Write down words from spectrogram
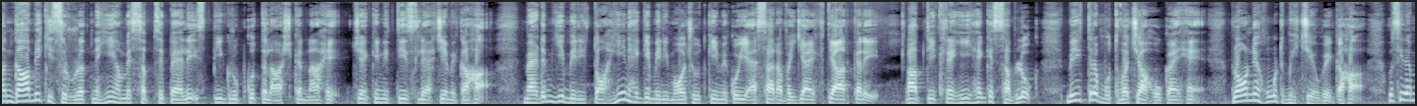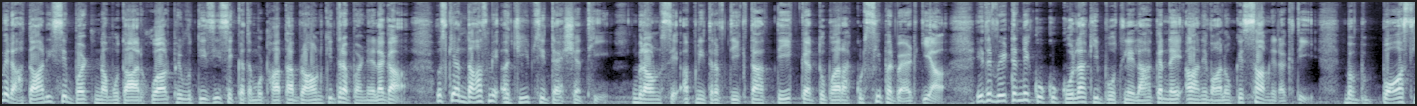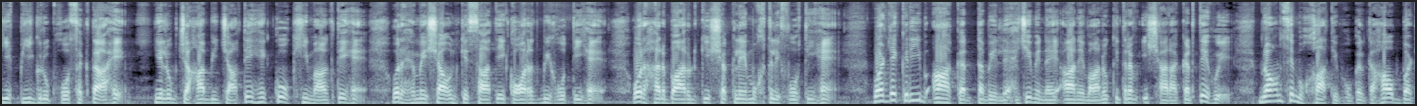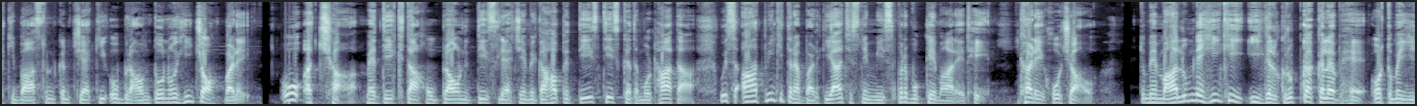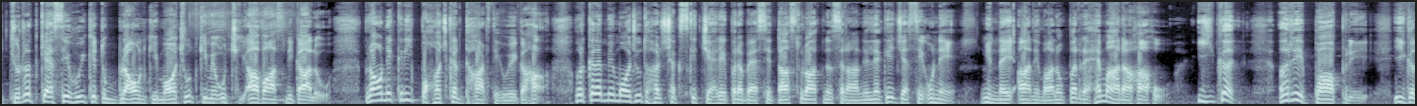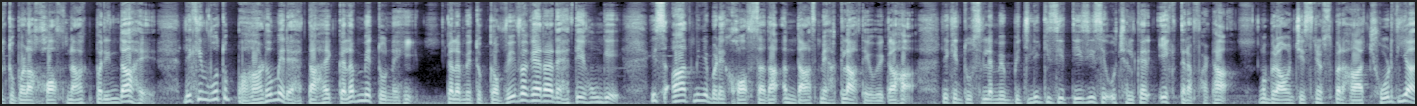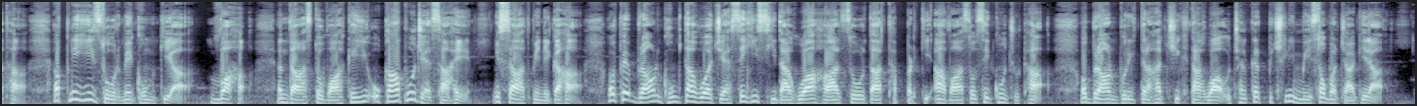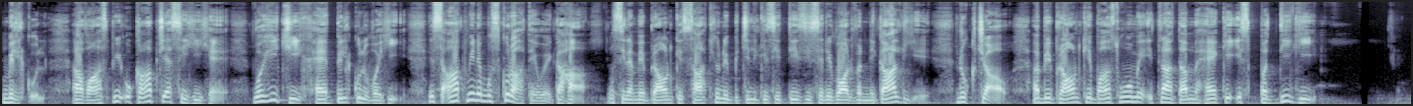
हंगामे की ज़रूरत नहीं, हमें सबसे पहले इस पी ग्रुप को तलाश करना है जैकी ने तेज लहजे में कहा। मैडम, ये मेरी तोहिन है कि मेरी मौजूदगी में कोई ऐसा रवैया इख्तियार करे। आप देख रही हैं कि सब लोग मेरी तरफ़ मुतवजा हो गए हैं। ब्राउन ने होंठ भींचे हुए कहा। उसी में राहदारी से बट नमोदार हुआ और फिर वो तेज़ी से कदम उठाता ब्राउन की तरफ़ बढ़ने लगा। उसके अंदाज में अजीब सी दहशत थी। ब्राउन से अपनी तरफ़ देखता देख कर दोबारा कुर्सी पर बैठ गया। इधर वेटर ने कोको कोला की बोतलें लाकर नए आने वालों के सामने रख दी। बॉस ये पी ग्रुप हो सकता है। ये लोग जहाँ भी जाते हैं कोक ही मांगते हैं और हमेशा उनके साथ एक औरत भी होती है और हर बार उनकी शक्लें मुख्तलिफ़ होती हैं। वर्ड करीब आकर दबे लहजे में नए आने वालों की तरफ़ इशारा करते हुए ब्राउन से मुखातिब होकर कहा और बट की बात सुनकर जैकी और ब्राउन दोनों ही चौंक पड़े। ओ अच्छा मैं देखता हूँ, ब्राउन ने तेज लहजे में कहा, फिर तेज तेज कदम उठाता, वो इस आदमी की तरफ़ बढ़ गया जिसने मेज पर मुक्के मारे थे। खड़े हो जाओ। तुम्हें मालूम नहीं कि ईगल ग्रुप का क्लब है और तुम्हें ये ज़रूरत कैसे हुई कि तुम ब्राउन की मौजूदगी में ऊँची आवाज़ निकालो? ब्राउन ने करीब पहुंचकर धारते हुए कहा, और क्लब में मौजूद हर शख्स के चेहरे पर अब ऐसे तासुरात नज़र आने लगे जैसे उन्हें इन नए आने वालों पर रहम आ रहा हो। ईगल। अरे बाप रे, ईगल तो बड़ा खौफनाक परिंदा है, लेकिन वो तो पहाड़ों में रहता है कलम में तो नहीं। कलम में तो कव्वे वगैरह रहते होंगे। इस आदमी ने बड़े खौफजदा अंदाज में हकलाते हुए कहा, लेकिन दूसरे में बिजली किसी तेज़ी से उछलकर एक तरफ़ हटा। ब्राउन जिसने उस पर हाथ छोड़ दिया था, अपने ही ज़ोर में घूम किया। वाह, अंदाज तो वाकई उकाबू जैसा है, इस आदमी ने कहा, और फिर ब्राउन घूमता हुआ जैसे ही सीधा हुआ, हाल जोरदार थप्पड़ की आवाजों से गूंज उठा, और ब्राउन बुरी तरह चीखता हुआ उछलकर पिछली मेजों पर जा गिरा। बिल्कुल, आवाज़ भी उकाब जैसी ही है। वही चीख है, बिल्कुल वही। इस आदमी ने मुस्कुराते हुए कहा उसी लम्हे ब्राउन के साथियों ने बिजली की सी तेज़ी से रिवॉल्वर निकाल लिए रुक जाओ। अभी ब्राउन के बाजुओं में इतना दम है कि इस पद्दी की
